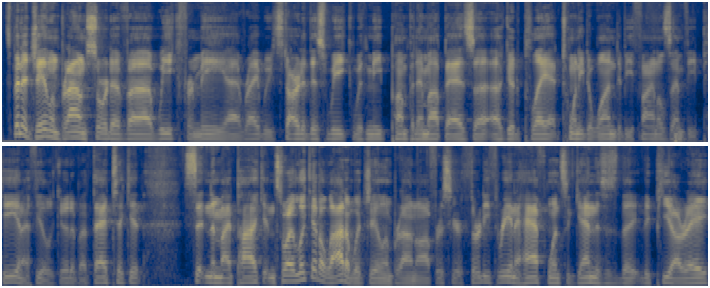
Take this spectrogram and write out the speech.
it's been a Jaylen Brown sort of uh, week for me, uh, right? We started this week with me pumping him up as a, a, good play at 20 to 1 to be finals MVP, and I feel good about that ticket sitting in my pocket. And so I look at a lot of what Jaylen Brown offers here 33 and a half. Once again, this is the, the PRA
